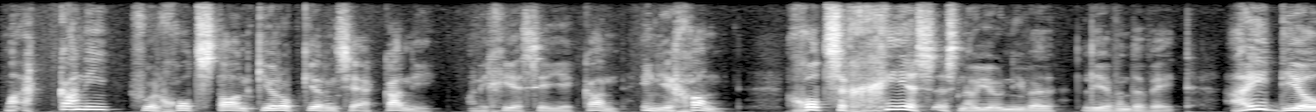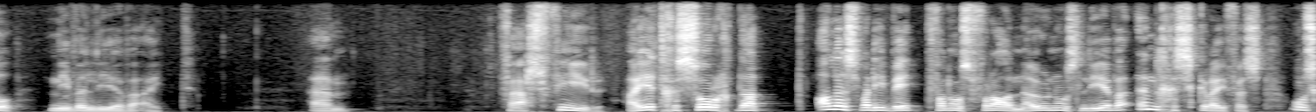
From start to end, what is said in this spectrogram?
Maar ek kan nie voor God staan keer op keer en sê ek kan nie, want die Gees sê jy kan en jy gaan. God se Gees is nou jou nuwe lewende wet. Hy deel nuwe lewe uit. Ehm um, vers 4. Hy het gesorg dat alles wat die wet van ons vra nou in ons lewe ingeskryf is. Ons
